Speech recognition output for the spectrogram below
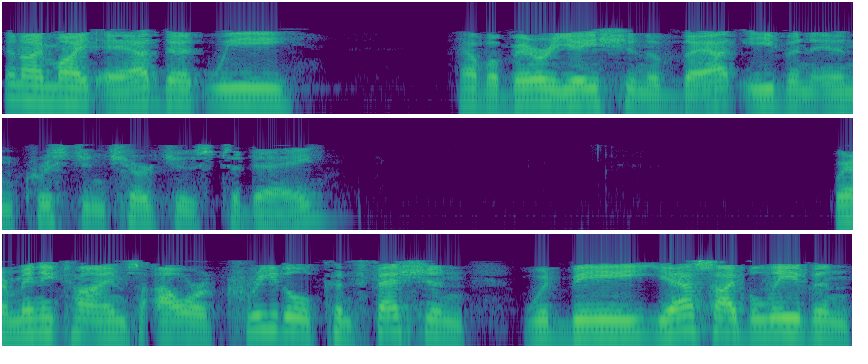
And I might add that we have a variation of that even in Christian churches today, where many times our creedal confession would be, yes, I believe in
